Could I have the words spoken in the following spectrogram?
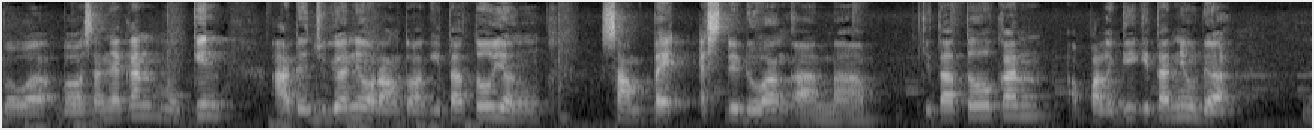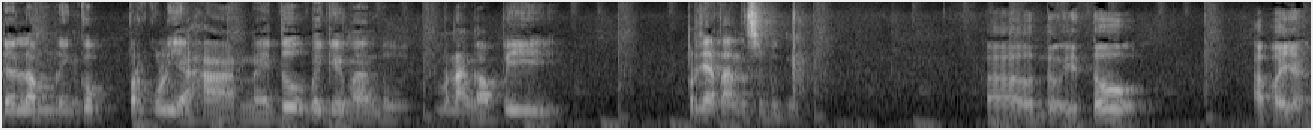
bahwa bahwasannya kan mungkin ada juga nih orang tua kita tuh yang sampai SD doang. Nah, kita tuh kan apalagi kita nih udah dalam lingkup perkuliahan. Nah, itu bagaimana tuh menanggapi pernyataan tersebut nih? Eh, untuk itu apa ya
